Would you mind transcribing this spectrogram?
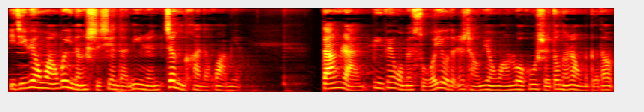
以及愿望未能实现的令人震撼的画面。当然，并非我们所有的日常愿望落空时都能让我们得到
